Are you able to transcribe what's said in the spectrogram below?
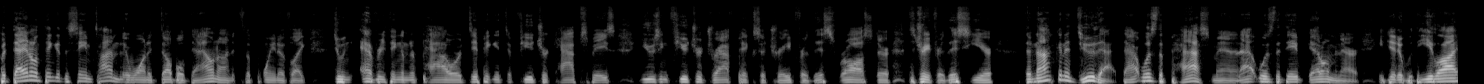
but I don't think at the same time they want to double down on it to the point of like doing everything in their power, dipping into future cap space, using future draft picks to trade for this roster, to trade for this year. They're not going to do that. That was the past, man. That was the Dave Gettleman era. He did it with Eli,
